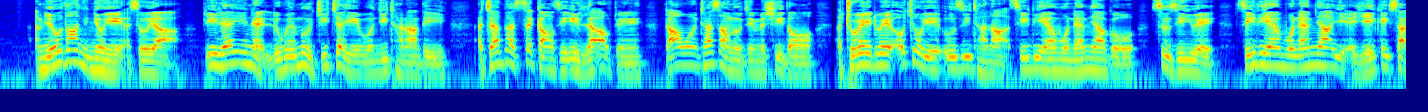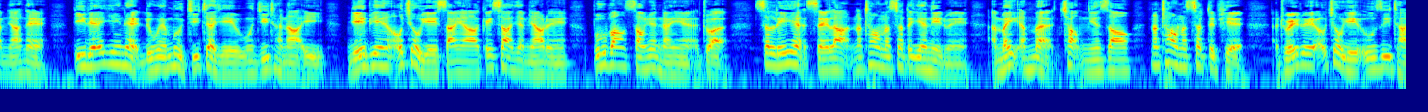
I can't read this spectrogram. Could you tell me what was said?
။အမျိုးသားညီညွတ်ရေးအစိုးရ ပြည်ထရေးနဲ့လူဝင်မှုကြီးကြပ်ရေးဝန်ကြီးဌာနသည်အကြမ်းဖက်စစ်ကောင်စီ၏လက်အောက်တွင်တာဝန်ထမ်းဆောင်လိုခြင်းမရှိသောအထွေထွေအုပ်ချုပ်ရေးဦးစီးဌာန CDM ဝန်ထမ်းများကိုစုစည်း၍ CDM ဝန်ထမ်းများ၏အရေးကိစ္စများနှင့်ပြည်ထရေးနှင့်လူဝင်မှုကြီးကြပ်ရေးဝန်ကြီးဌာန၏မြေပြင်အုပ်ချုပ်ရေးဆိုင်ရာကိစ္စရပ်များတွင်ပူးပေါင်းဆောင်ရွက်နိုင်ရန်အတွက်14ရက်10လ2021ရက်နေ့တွင်အမိန့်အမှတ်6မြင်းဆောင်2021ဖြင့်အထွေထွေအုပ်ချုပ်ရေးဦးစီးဌာန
